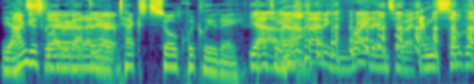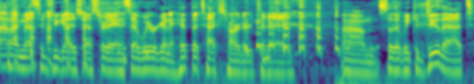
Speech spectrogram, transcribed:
Yeah, I'm just glad we There, got on there. the text so quickly today. Yeah, That's what we're diving right into it. I'm so glad I messaged you guys yesterday and said we were going to hit the text harder today, um, so that we could do that.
